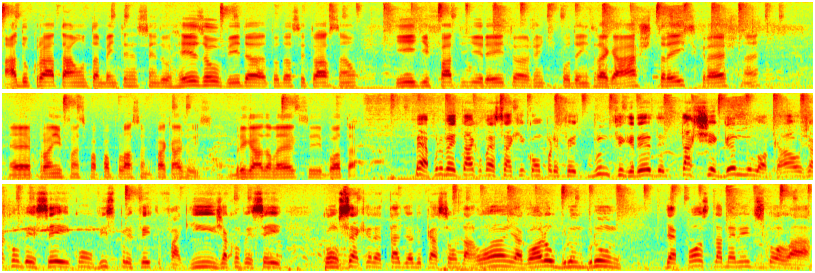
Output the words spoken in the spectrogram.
A do Croata 1 também está sendo resolvida toda a situação e de fato de direito a gente poder entregar as três creches né, é, para a infância, para a população de Pacajus. Obrigado Alex e boa tarde. Bem, aproveitar e conversar aqui com o prefeito Bruno Figueiredo, ele está chegando no local, já conversei com o vice-prefeito Faguinho, já conversei com o secretário de Educação Darlan e agora o Bruno. Bruno, depósito da merenda escolar,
